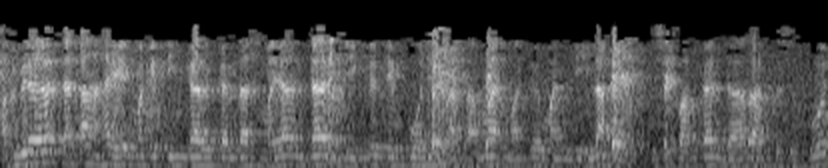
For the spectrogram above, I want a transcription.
Apabila datang haid maka tinggalkanlah semayang dan jika tempohnya telah tamat maka mandilah disebabkan darah tersebut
